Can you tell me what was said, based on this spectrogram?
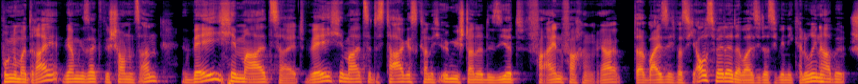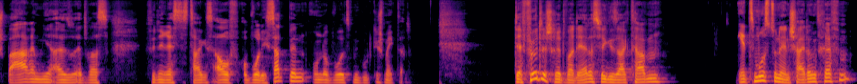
Punkt Nummer drei, wir haben gesagt, wir schauen uns an, welche Mahlzeit, welche Mahlzeit des Tages kann ich irgendwie standardisiert vereinfachen. Ja, da weiß ich, was ich auswähle, da weiß ich, dass ich wenig Kalorien habe, spare mir also etwas für den Rest des Tages auf, obwohl ich satt bin und obwohl es mir gut geschmeckt hat. Der vierte Schritt war der, dass wir gesagt haben, jetzt musst du eine Entscheidung treffen,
